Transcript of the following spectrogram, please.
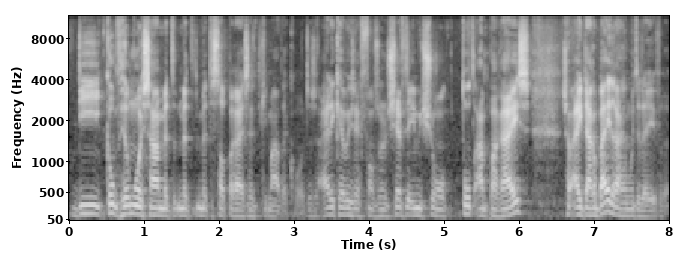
die komt heel mooi samen met, met, met de stad Parijs en het klimaatakkoord. Dus eigenlijk hebben we gezegd van zo'n chef de emission tot aan Parijs, zou eigenlijk daar een bijdrage moeten leveren.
